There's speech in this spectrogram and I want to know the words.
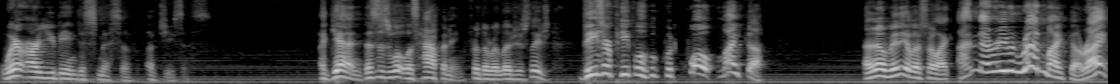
Where are you being dismissive of Jesus? Again, this is what was happening for the religious leaders. These are people who could quote Micah. I know many of us are like, I've never even read Micah, right?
